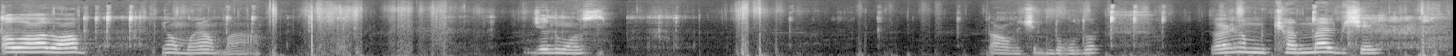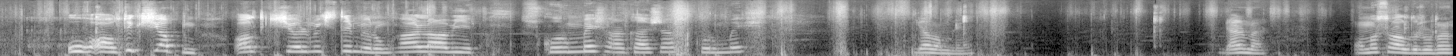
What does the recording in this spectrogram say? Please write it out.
Abi abi abi yapma yapma. Canım az. Tamam içim doldu. Gerçekten mükemmel bir şey. Oh 6 kişi yaptım. 6 kişi ölmek istemiyorum. Hala bir. Skorum 5 arkadaşlar. Skorum 5. Gel buraya. Gelme. Ona saldır ona.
